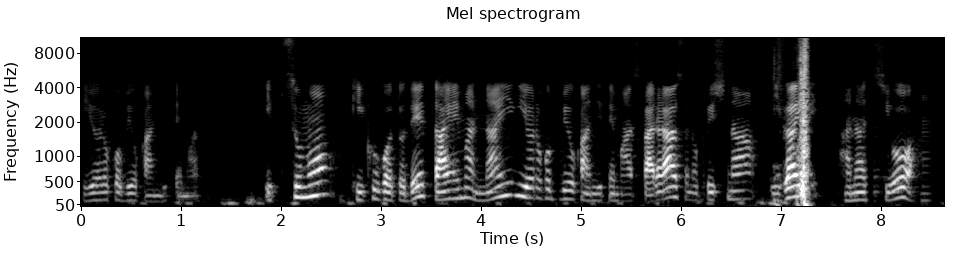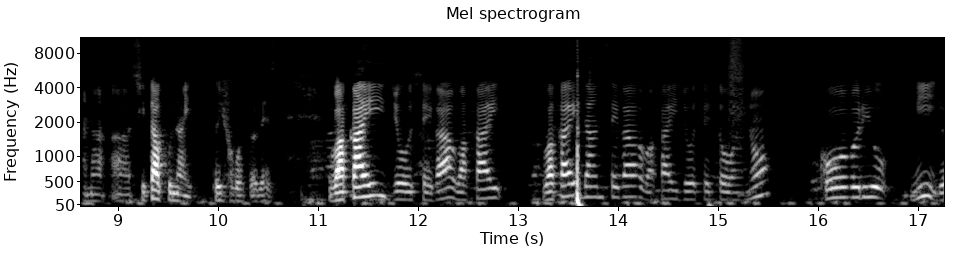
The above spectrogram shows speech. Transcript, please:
喜びを感じています。いつも聞くことで絶え間ない喜びを感じてますから、そのクリュナ以外話をしたくないということです。若い女性が若い若い男性が若い女性との交流に喜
